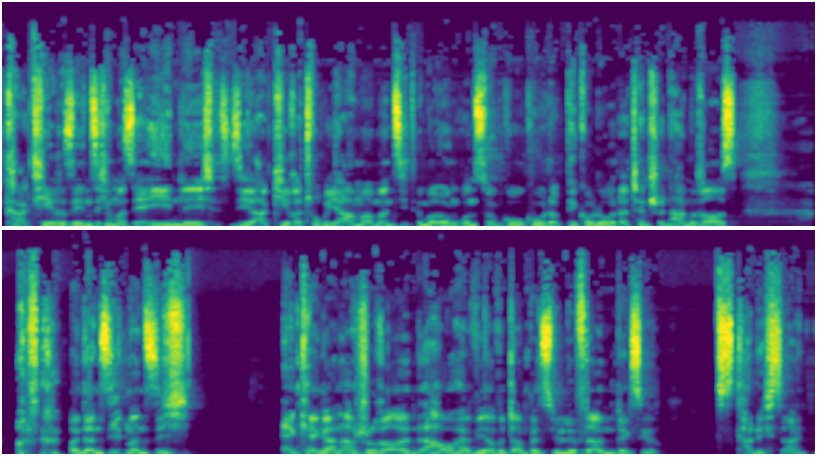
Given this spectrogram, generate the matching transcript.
Die Charaktere sehen sich immer sehr ähnlich. Sie Akira Toriyama, man sieht immer irgendwo einen Son Goku oder Piccolo oder Tenshin Han raus. Und, und dann sieht man sich Kengan Ashura und How Heavy Are the Dumbbells You Lift an und denkt sich so, das kann nicht sein.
